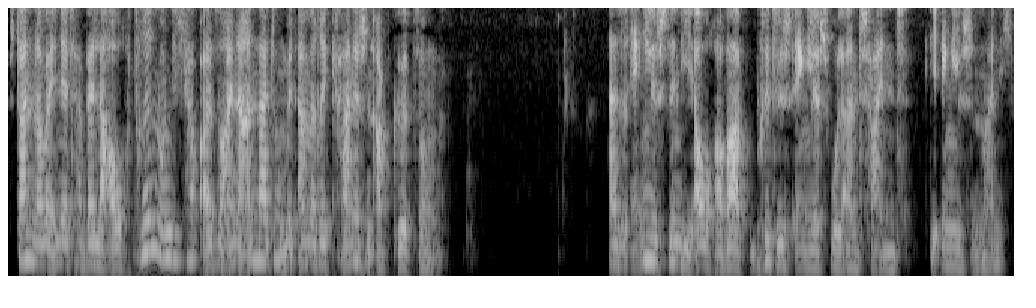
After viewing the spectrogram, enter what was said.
Standen aber in der Tabelle auch drin und ich habe also eine Anleitung mit amerikanischen Abkürzungen. Also Englisch sind die auch, aber britisch-englisch wohl anscheinend. Die englischen meine ich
